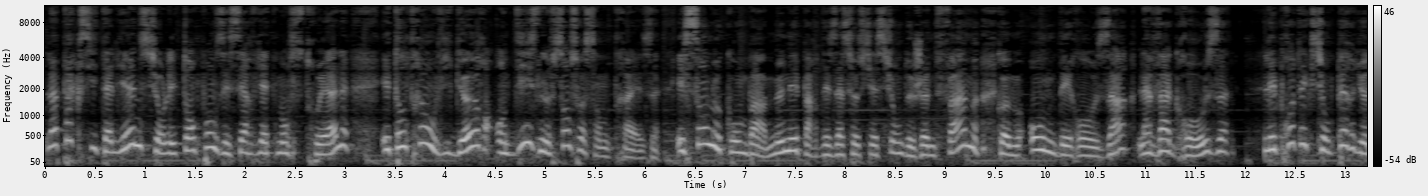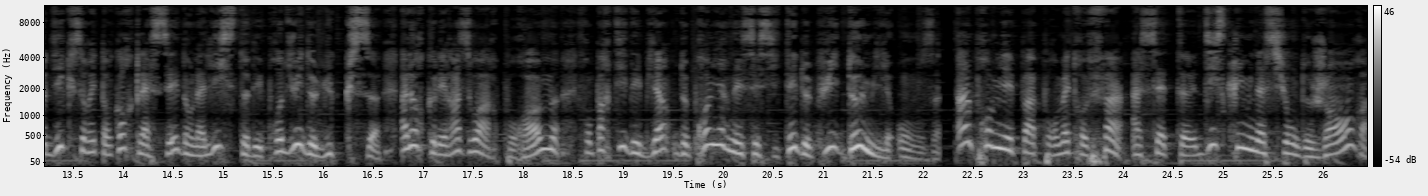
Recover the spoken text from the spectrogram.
La taxe italienne sur les tampons et serviettes menstruelles est entrée en vigueur en 1973 et sans le combat mené par des associations de jeunes femmes comme Onde Rosa, la Vague Rose, les protections périodiques seraient encore classées dans la liste des produits de luxe, alors que les rasoirs pour hommes font partie des biens de première nécessité depuis 2011. Un premier pas pour mettre fin à cette discrimination de genre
